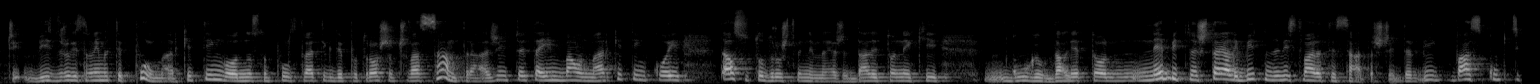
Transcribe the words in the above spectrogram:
Znači, vi s druge strane imate pull marketing, odnosno pull strategije gde potrošač vas sam traži i to je taj inbound marketing koji Da li su to društvene mreže, da li je to neki Google, da li je to... Nebitno je šta je, ali bitno da vi stvarate sadržaj, da vi, vas kupci,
